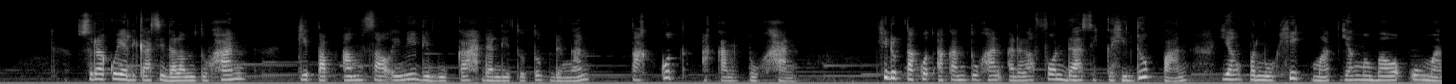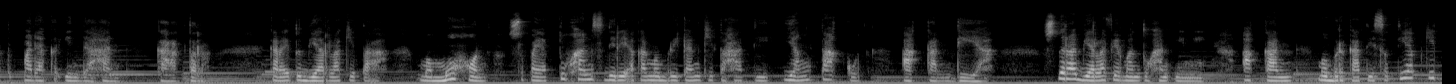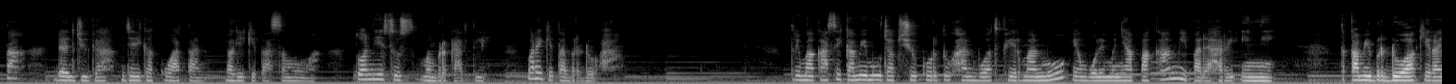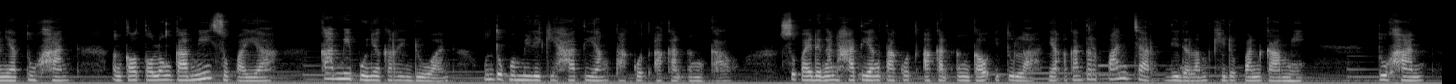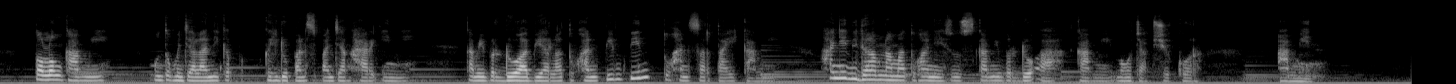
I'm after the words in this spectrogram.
Suraku yang dikasih dalam Tuhan, kitab Amsal ini dibuka dan ditutup dengan takut akan Tuhan. Hidup takut akan Tuhan adalah fondasi kehidupan yang penuh hikmat yang membawa umat pada keindahan karakter. Karena itu biarlah kita memohon supaya Tuhan sendiri akan memberikan kita hati yang takut akan Dia. Saudara, biarlah firman Tuhan ini akan memberkati setiap kita dan juga menjadi kekuatan bagi kita semua. Tuhan Yesus memberkati. Mari kita berdoa. Terima kasih kami mengucap syukur Tuhan buat firman-Mu yang boleh menyapa kami pada hari ini. Kami berdoa kiranya Tuhan, Engkau tolong kami supaya kami punya kerinduan untuk memiliki hati yang takut akan Engkau, supaya dengan hati yang takut akan Engkau itulah yang akan terpancar di dalam kehidupan kami. Tuhan, tolong kami untuk menjalani ke kehidupan sepanjang hari ini. Kami berdoa biarlah Tuhan pimpin, Tuhan sertai kami. Hanya di dalam nama Tuhan Yesus kami berdoa, kami mengucap syukur. Amin.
